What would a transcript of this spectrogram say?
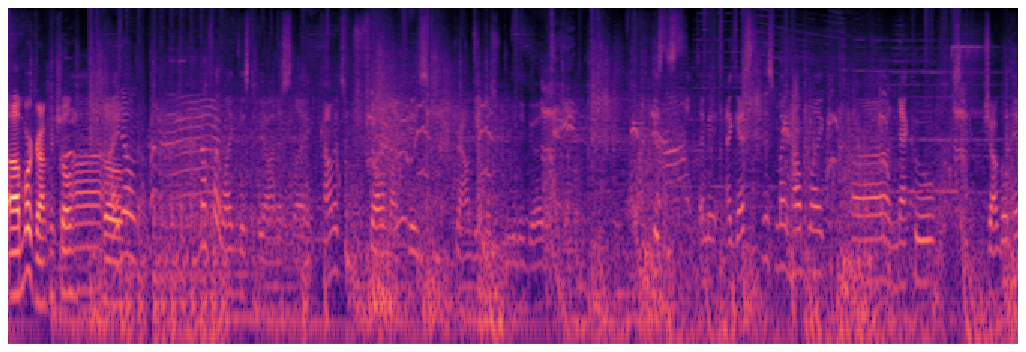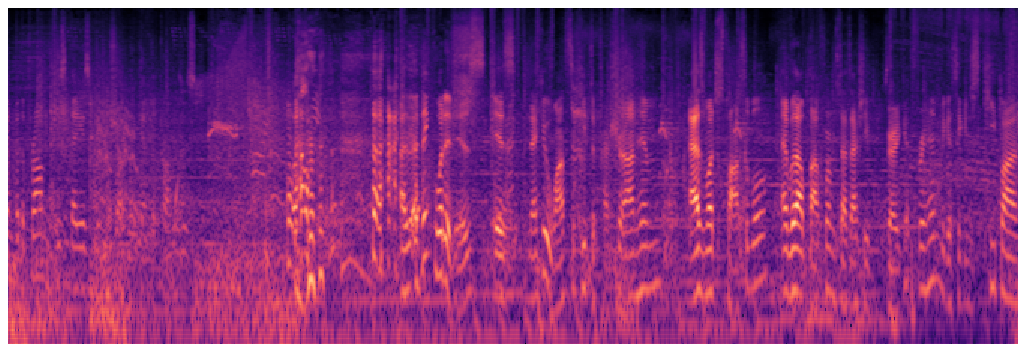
uh, more ground control. Uh, so I don't, I don't know if I like this to be honest. Like Comet's shown like his grounding is really good. I mean, I guess this might help like uh, Neku juggle him, but the problem isn't that he isn't been juggling him. The problem is, well, I, I think what it is is Neku wants to keep the pressure on him as much as possible, and without platforms, that's actually very good for him because he can just keep on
